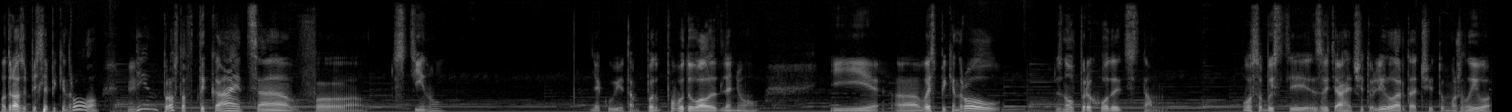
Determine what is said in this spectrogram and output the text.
одразу після пік-н-ролу він просто втикається в стіну, яку і там побудували для нього. І е, весь пік-н-рол знов переходить там в особисті звитяги чи то Ліларда, чи то, можливо,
